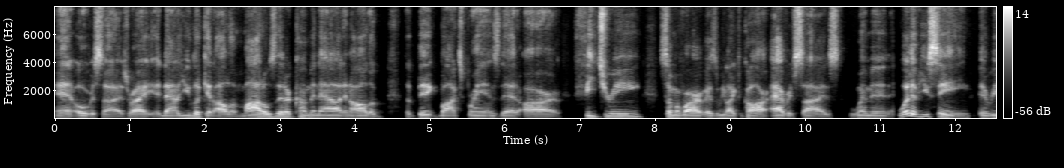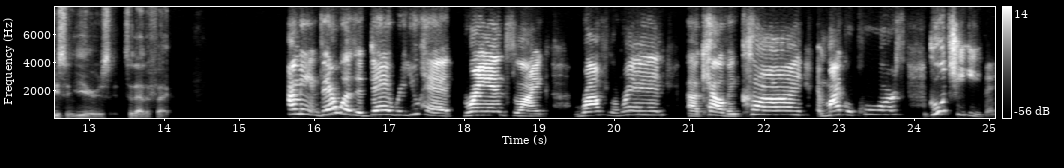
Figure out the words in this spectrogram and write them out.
and oversized, right? And now you look at all the models that are coming out and all the, the big box brands that are featuring some of our, as we like to call our average size women. What have you seen in recent years to that effect? I mean, there was a day where you had brands like Ralph Lauren uh, Calvin Klein and Michael Kors, Gucci even,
